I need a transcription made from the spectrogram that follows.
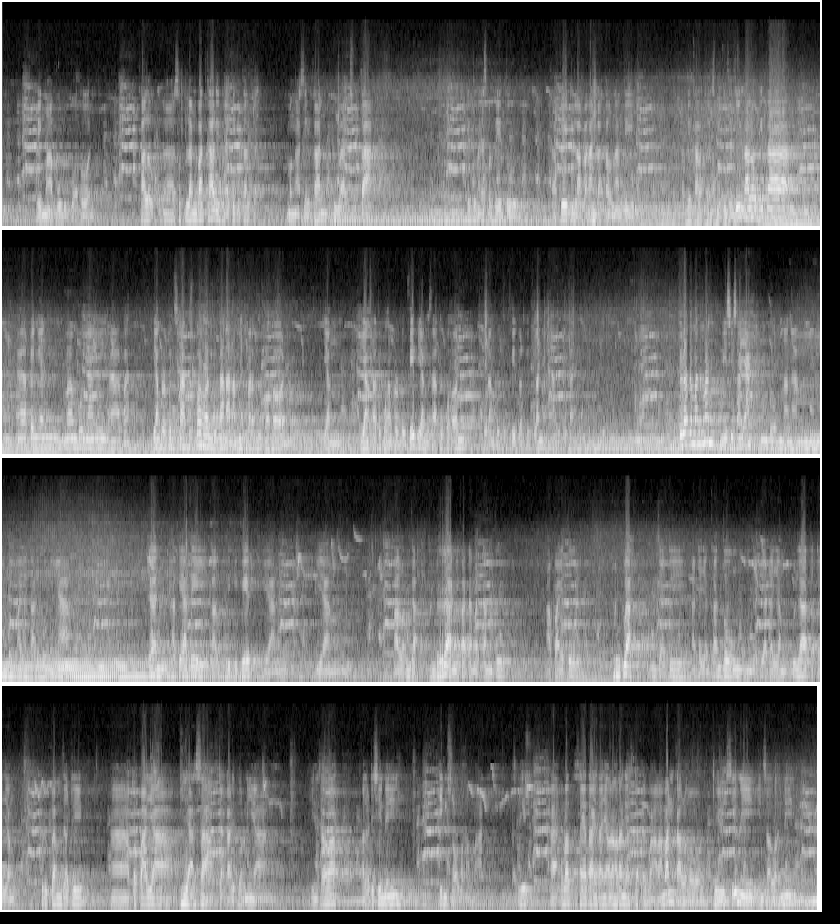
50 pohon. Kalau e, sebulan 4 kali berarti kita sudah menghasilkan 2 juta. Hitungannya seperti itu. Tapi di lapangan nggak tahu nanti tapi kalau seperti jadi kalau kita eh, pengen mempunyai eh, apa yang produksi 100 pohon kita nanamnya 200 pohon. Yang yang satu pohon produktif yang satu pohon kurang produktif seperti itu kan nanti bergantian itulah teman-teman misi saya untuk menanam pepaya California. Dan hati-hati kalau beli bibit yang yang kalau enggak beneran kadang-kadang itu apa itu berubah menjadi ada yang gantung, menjadi ada yang bulat, ada yang berubah menjadi uh, pepaya biasa tidak California. Insya Allah kalau di sini Insya Allah aman. Jadi kalau saya tanya-tanya orang-orang yang sudah berpengalaman, kalau di sini Insya Allah ini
